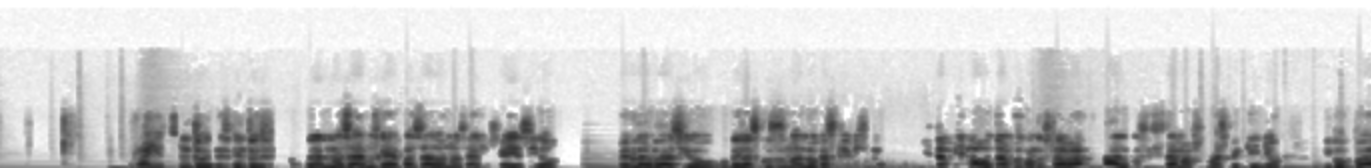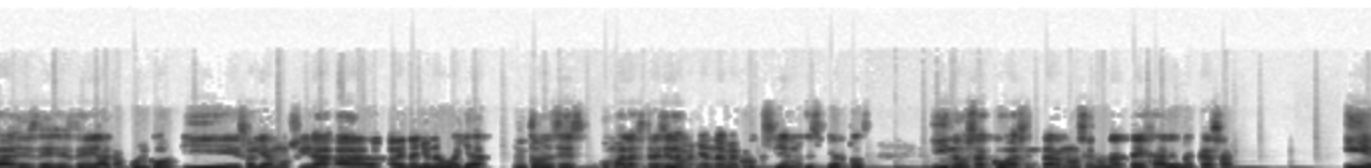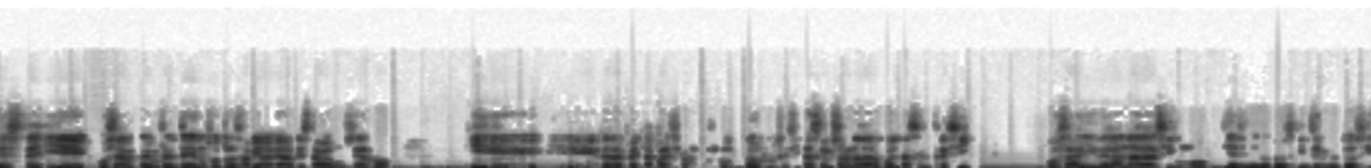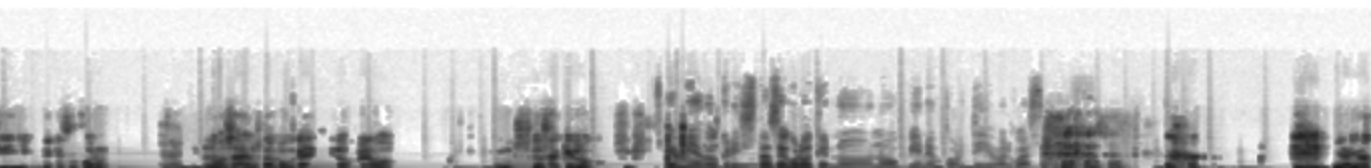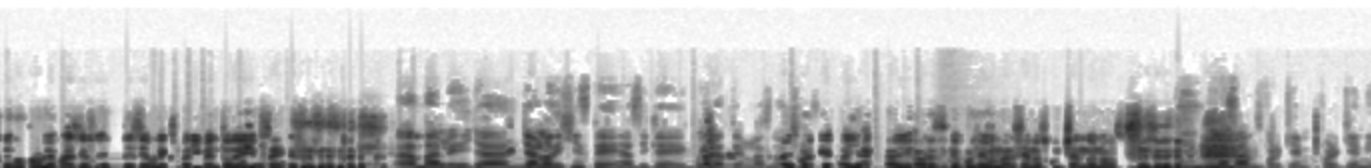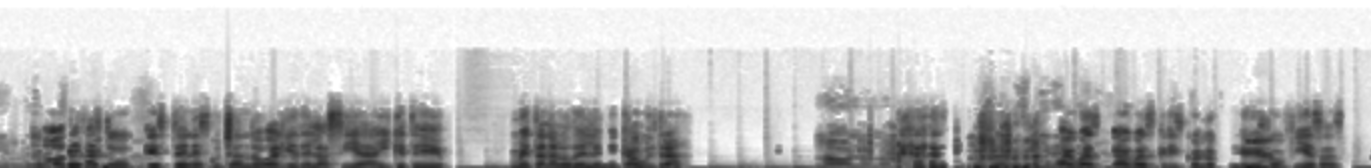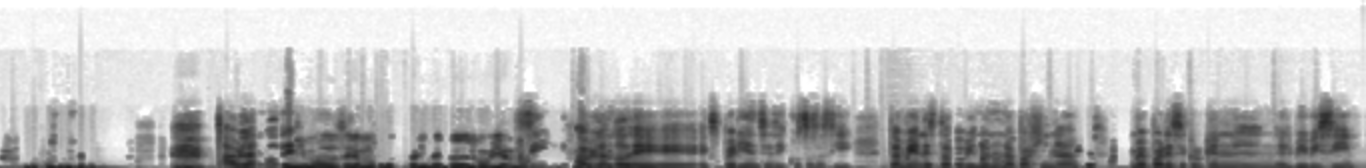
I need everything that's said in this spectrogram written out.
Rayos. Entonces, entonces, o sea, no sabemos qué haya pasado, no sabemos qué haya sido, pero la verdad ha sido de las cosas más locas que he visto. Y también la otra fue cuando estaba algo, o sea, sí estaba más, más pequeño. Mi papá es de, es de Acapulco y solíamos ir a, a, en Año Nuevo allá. Entonces, como a las 3 de la mañana, me acuerdo que seguíamos despiertos y nos sacó a sentarnos en una teja de una casa y este y o sea enfrente de nosotros había estaba un cerro y, y de repente aparecieron dos, dos lucecitas que empezaron a dar vueltas entre sí. O sea, y de la nada, así como 10 minutos, 15 minutos y de que se fueron. No sabemos tampoco qué ha sido, pero. O sea, qué loco. Qué miedo, Cris. ¿Estás seguro que no, no vienen por ti o algo así? Mira, yo no tengo problema de ser un experimento de ellos, ¿eh? Ándale, ya, ya lo dijiste, ¿eh? así que cuídate en las Ahí noches. porque, ahí- ahí- ahora sí que por si hay un marciano escuchándonos. Ya sabes por quién, por quién ir. No, deja tú que estén escuchando a alguien de la CIA y que te metan a lo del MK Ultra. No, no, no. O sea, despídete. Aguas, aguas, Cris, con lo que confiesas. Hablando de, Ni modo, seremos un experimento del gobierno. sí, hablando de experiencias y cosas así, también estaba viendo en una página, me parece creo que en el BBC,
